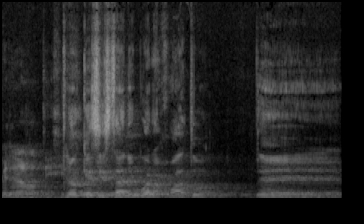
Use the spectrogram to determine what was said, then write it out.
Veré las noticias. Creo que si están en Guanajuato, eh,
